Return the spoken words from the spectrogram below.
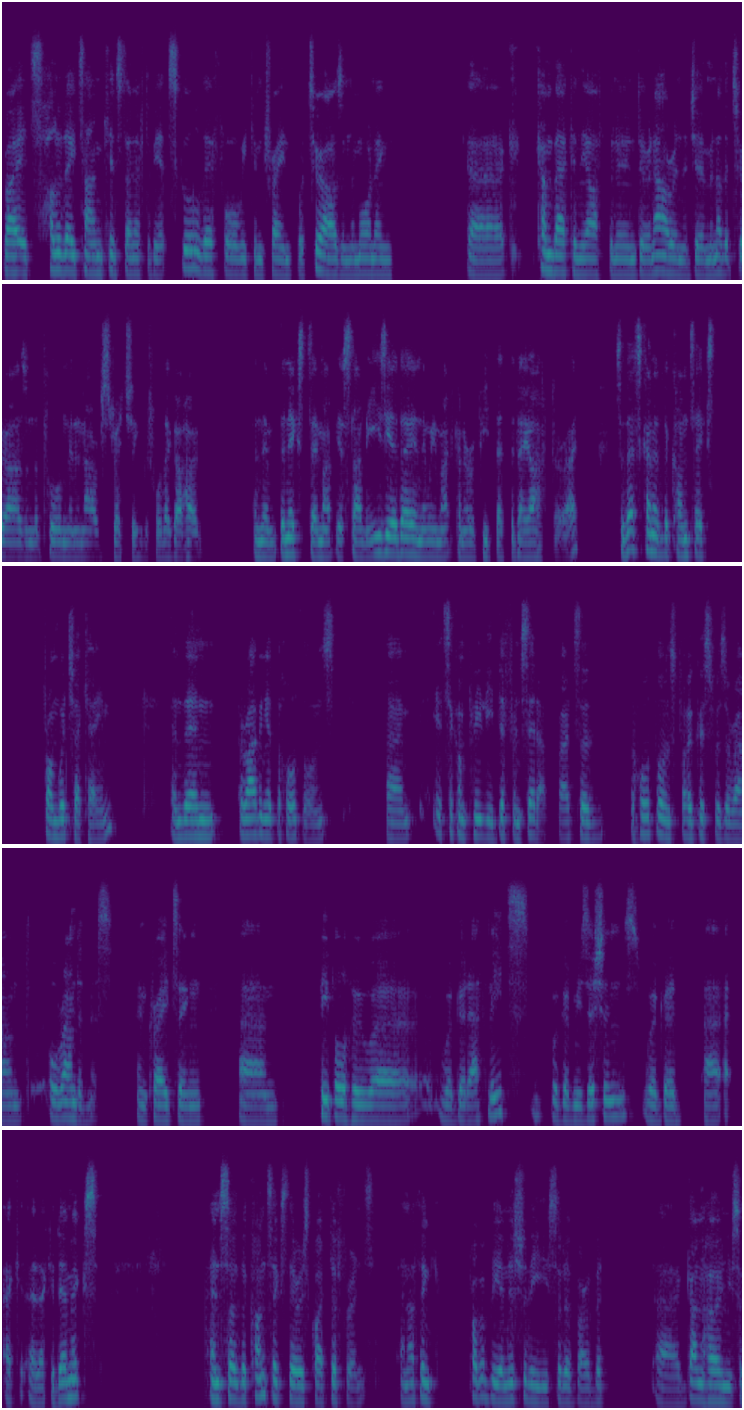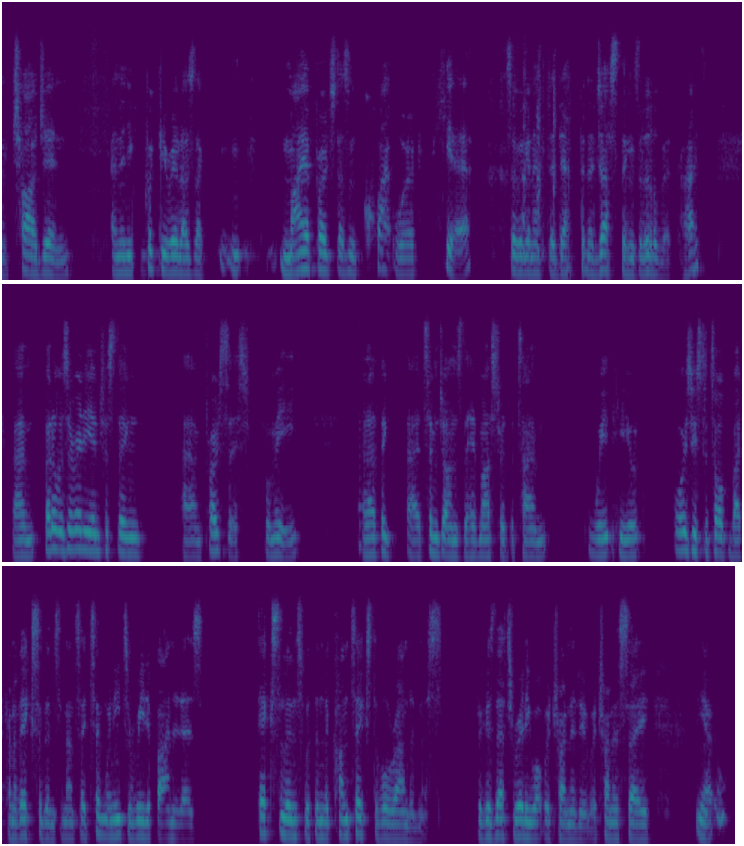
right, it's holiday time, kids don't have to be at school, therefore we can train for two hours in the morning, uh, come back in the afternoon, do an hour in the gym, another two hours in the pool, and then an hour of stretching before they go home. And then the next day might be a slightly easier day, and then we might kind of repeat that the day after, right? So that's kind of the context from which I came. And then arriving at the Hawthorns, um, it's a completely different setup, right? So the Hawthorns focus was around all-roundedness and creating um, people who were were good athletes, were good musicians, were good uh, ac- at academics, and so the context there is quite different. And I think probably initially sort of are a bit uh, gung ho and you sort of charge in, and then you quickly realize like my approach doesn't quite work here. So we're going to have to adapt and adjust things a little bit, right? Um, but it was a really interesting um, process for me. And I think uh, Tim Johns, the headmaster at the time, we he always used to talk about kind of excellence, and I'd say, Tim, we need to redefine it as excellence within the context of all-roundedness, because that's really what we're trying to do. We're trying to say, you know,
